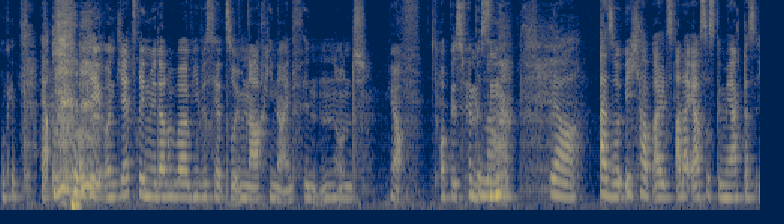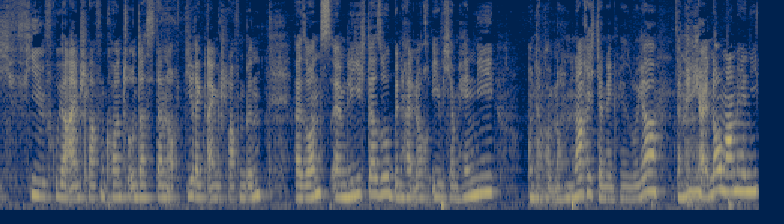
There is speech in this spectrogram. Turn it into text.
Okay, ja. okay, und jetzt reden wir darüber, wie wir es jetzt so im Nachhinein finden und ja, ob wir es vermissen. Genau. Ja. Also ich habe als allererstes gemerkt, dass ich viel früher einschlafen konnte und dass ich dann auch direkt eingeschlafen bin. Weil sonst ähm, liege ich da so, bin halt noch ewig am Handy und dann kommt noch eine Nachricht, dann denke ich mir so, ja, dann bin ich halt nochmal am Handy.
